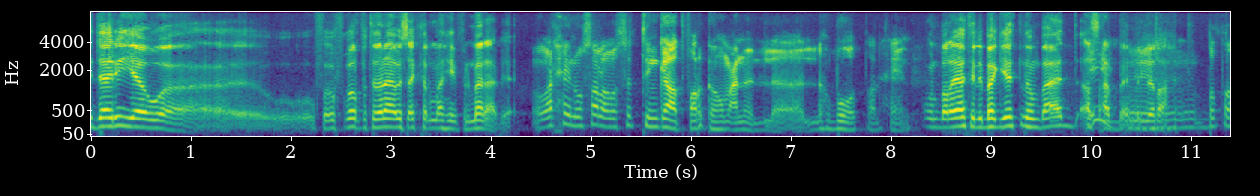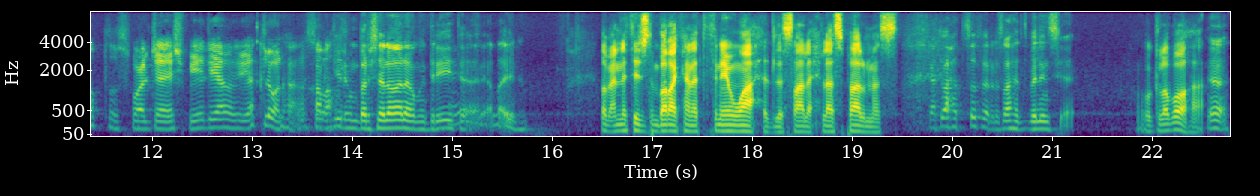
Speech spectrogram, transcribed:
إدارية و... وفي في غرفه الملابس أكثر ما هي في الملعب يعني. والحين وصلوا ست نقاط فرقهم عن ال- الهبوط الحين. والمباريات اللي بقيت لهم بعد أصعب إيه، من اللي راح بالضبط الأسبوع الجاي إشبيليا يأكلونها خلاص. لهم برشلونة ومدريد يعني الله يعينهم طبعا نتيجة المباراة كانت 2-1 لصالح لاس بالماس. كانت 1-0 لصالح فالنسيا. وقلبوها. يا.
